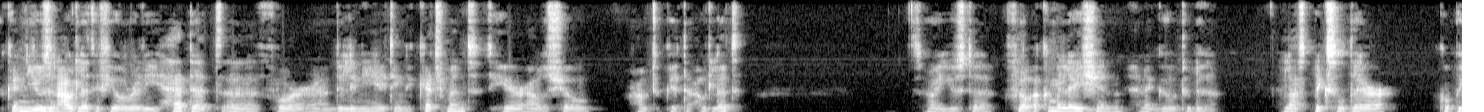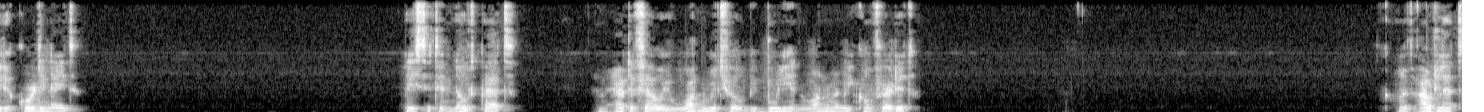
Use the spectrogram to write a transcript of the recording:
You can use an outlet if you already had that uh, for uh, delineating the catchment. Here I'll show how to get the outlet. So I use the flow accumulation and I go to the last pixel there, copy the coordinate, paste it in Notepad, and add the value 1, which will be boolean 1 when we convert it. Call it outlet,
